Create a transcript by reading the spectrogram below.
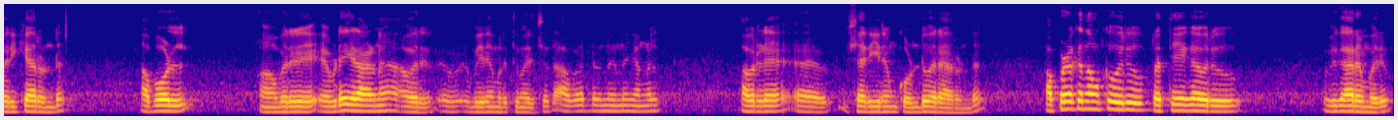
വരിക്കാറുണ്ട്. അപ്പോൾ അവർ എവിടെയാണ് അവർ വീരമൃത്യു മരിച്ചത്? അവരുടെ നിന്ന് ഞങ്ങൾ അവരുടെ ശരീരം കൊണ്ടുവരാറുണ്ട്. അപ്പോഴൊക്കെ നമുക്ക് ഒരു പ്രത്യേക ഒരു വികാരം വരും.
